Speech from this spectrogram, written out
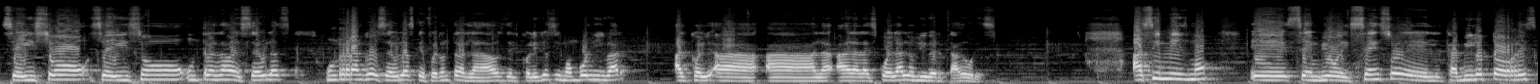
se, hizo, se hizo un traslado de cédulas, un rango de cédulas que fueron trasladados del Colegio Simón Bolívar al, a la Escuela Los Libertadores. Asimismo, eh, se envió el censo del Camilo Torres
